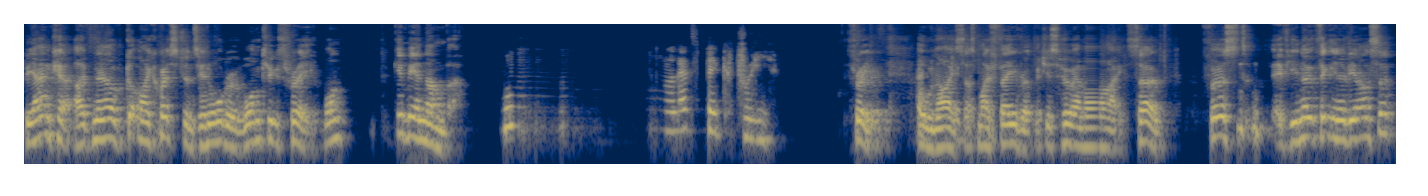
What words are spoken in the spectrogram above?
Bianca, I've now got my questions in order of one, two, three. One, Give me a number. Let's pick three. Three. Oh, nice. That's my favorite, which is Who Am I? So, first, if you know, think you know the answer,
